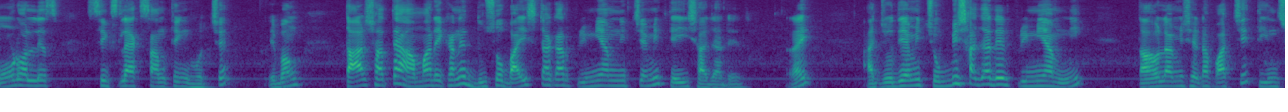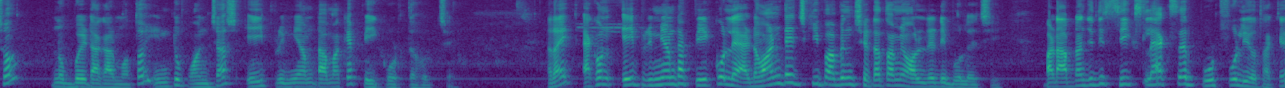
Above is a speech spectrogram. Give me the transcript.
more or less six lakh something হচ্ছে, এবং তার সাথে আমার এখানে দুশো বাইশ টাকার প্রিমিয়াম নিচ্ছি আমি তেইশ হাজারের রাইট আর যদি আমি চব্বিশ হাজারের প্রিমিয়াম নিই, তাহলে আমি সেটা পাচ্ছি তিনশো নব্বই টাকার মতো ইন্টু পঞ্চাশ, এই প্রিমিয়ামটা আমাকে পে করতে হচ্ছে। রাইট এখন এই প্রিমিয়ামটা পে করলে অ্যাডভান্টেজ কী পাবেন সেটা তো আমি অলরেডি বলেছি। বাট আপনার যদি সিক্স ল্যাক্সের পোর্টফোলিও থাকে,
